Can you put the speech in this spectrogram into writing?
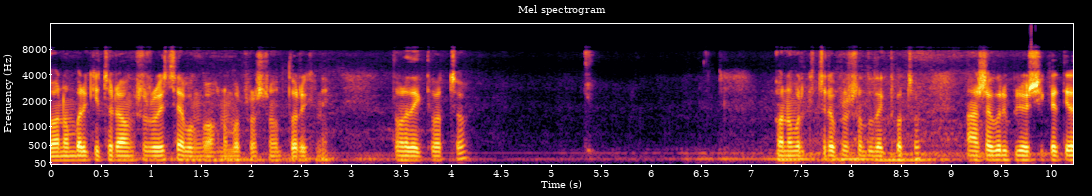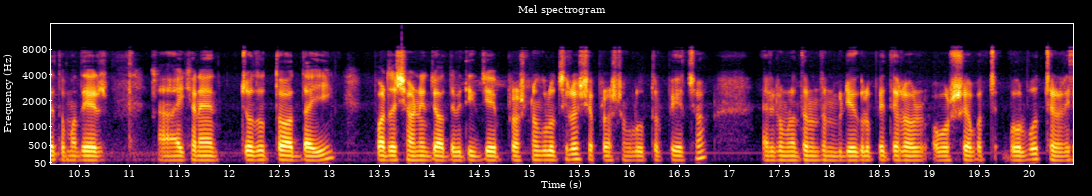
গ নম্বরে কিছুটা অংশ রয়েছে এবং গ নম্বর প্রশ্ন উত্তর এখানে তোমরা দেখতে পাচ্ছ। গ নম্বর কিছুটা প্রশ্ন তো দেখতে পাচ্ছ। আশা করি প্রিয় শিক্ষার্থীরা তোমাদের এখানে চতুর্থ অধ্যায়ী পর্যায় সারণীর যে অধ্যায়ভিত্তিক যে প্রশ্নগুলো ছিল, সে প্রশ্নগুলো উত্তর পেয়েছ। এরকম নতুন নতুন ভিডিওগুলো পেতে হলে অবশ্যই বলব, চ্যানেলটি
